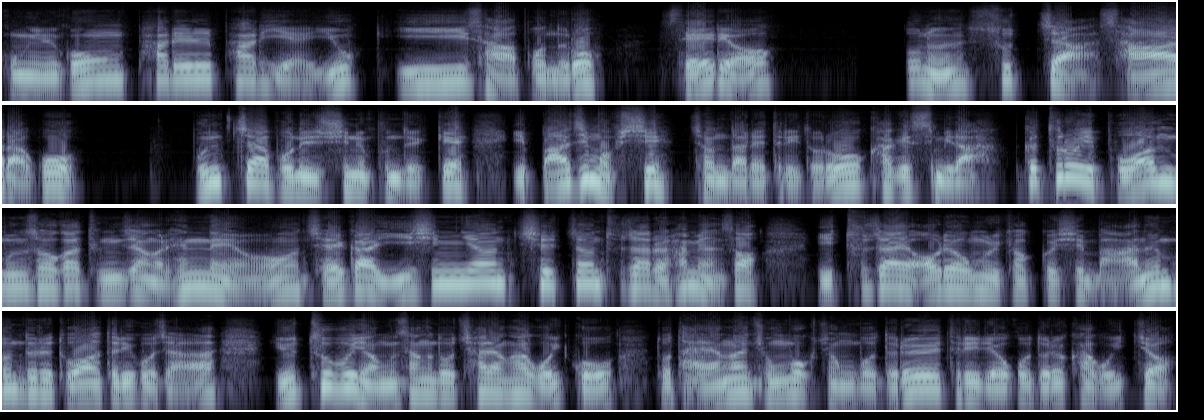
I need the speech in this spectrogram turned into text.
010-8182-6224번으로 세력 또는 숫자 4라고 문자 보내주시는 분들께 이 빠짐없이 전달해 드리도록 하겠습니다. 끝으로 이 보안 문서가 등장을 했네요. 제가 20년 7전 투자를 하면서 이 투자에 어려움을 겪으신 많은 분들을 도와드리고자 유튜브 영상도 촬영하고 있고 또 다양한 종목 정보들을 드리려고 노력하고 있죠.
